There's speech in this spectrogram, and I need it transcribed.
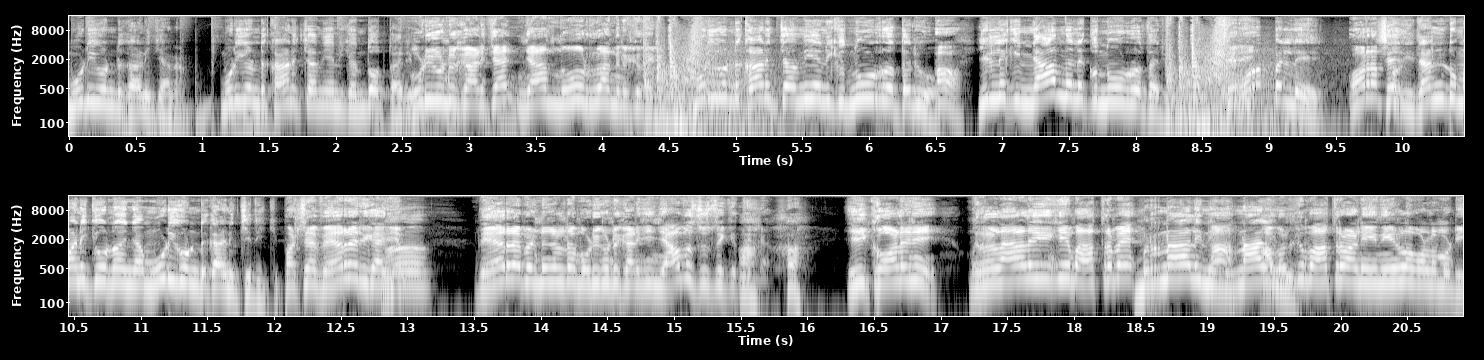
മുടി കൊണ്ട് കാണിക്കാനാ? മുടി കൊണ്ട് കാണിച്ചാ നീ എനിക്ക് എന്തോ തരും. മുടി കൊണ്ട് കാണിച്ചാൽ ഞാൻ നൂറ് രൂപ നിനക്ക് തരും. മുടി കൊണ്ട് കാണിച്ചാ നീ എനിക്ക് നൂറ് രൂപ തരുമോ ഇല്ലെങ്കിൽ ഞാൻ നിനക്ക് നൂറ് രൂപ തരും. ശരി. ഉറപ്പല്ലേ? ശരി രണ്ടു മണിക്കൂറിന് ഞാൻ മുടി കൊണ്ട് കാണിച്ചിരിക്കും. പക്ഷെ വേറെ ഒരു കാര്യം വേറെ പെണ്ണുങ്ങളുടെ മുടി കൊണ്ട് കാണിച്ച് ഞാൻ വിശ്വസിക്കുന്നില്ല. ഈ കോളനി മൃണാളിക്ക് മാത്രമേ മൃണാളിനി അവൾക്ക് മാത്രമാണ് ഈ നീളമുള്ള മുടി.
